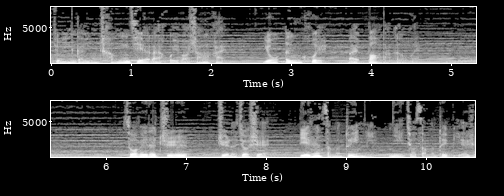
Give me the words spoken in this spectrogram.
就应该用惩戒来回报伤害，用恩惠来报答恩惠。所谓的“直”，指的就是别人怎么对你，你就怎么对别人。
